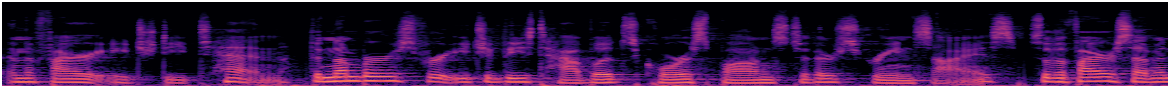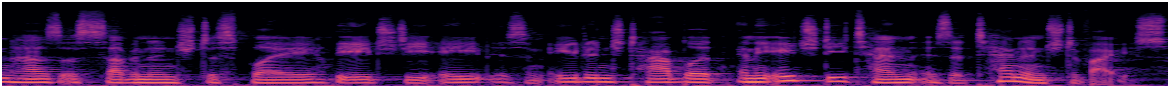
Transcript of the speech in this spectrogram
and the Fire HD 10. The numbers for each of these tablets corresponds to their screen size. So the Fire 7 has a 7-inch display, the HD 8 is an 8-inch tablet, and the HD 10 is a 10-inch device.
